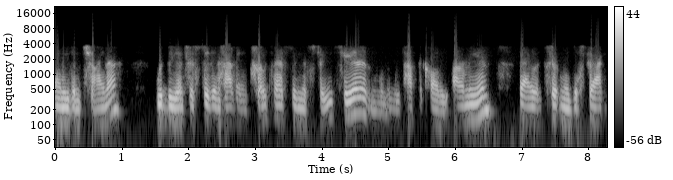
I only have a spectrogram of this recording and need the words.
and even China would be interested in having protests in the streets here. And we'd have to call the army in. That would certainly distract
